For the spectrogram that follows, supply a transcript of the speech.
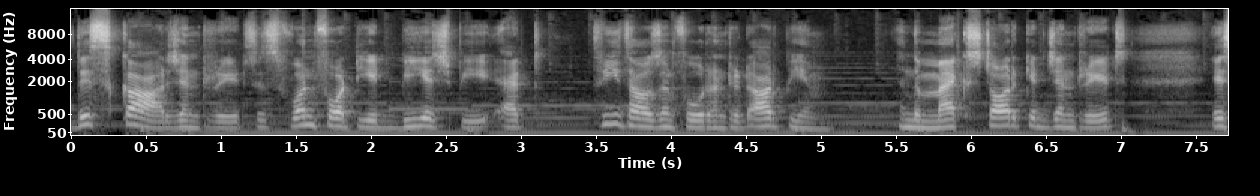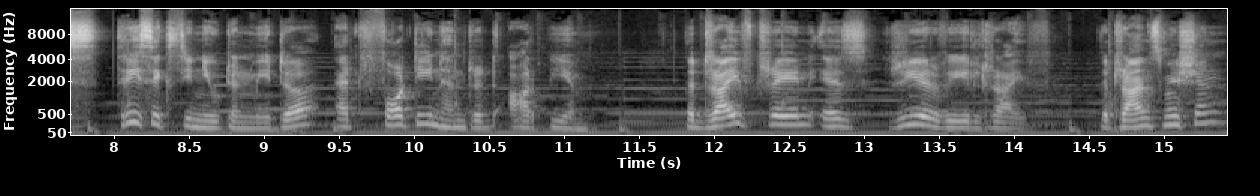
this car generates is 148 bhp at 3400 rpm and the max torque it generates is 360 newton meter at 1400 rpm the drivetrain is rear wheel drive. The transmission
